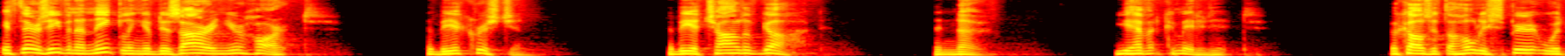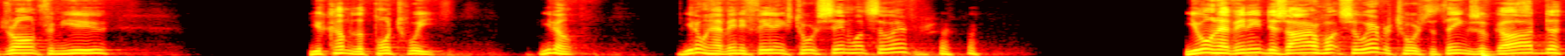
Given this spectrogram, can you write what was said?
if there's even an inkling of desire in your heart to be a Christian, to be a child of God, then no, you haven't committed it. Because if the Holy Spirit withdrawn from you, you come to the point where you don't, you don't have any feelings towards sin whatsoever. you won't have any desire whatsoever towards the things of God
